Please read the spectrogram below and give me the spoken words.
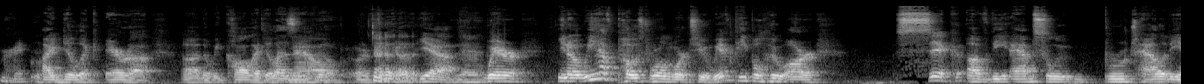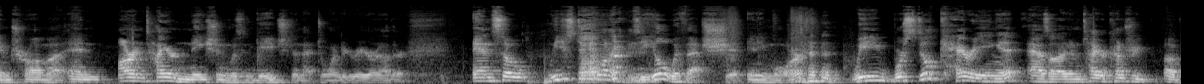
Right. idyllic era uh, that we call idyllic now, or think of, yeah, where you know we have post World War Two, We have people who are sick of the absolute brutality and trauma, and our entire nation was engaged in that to one degree or another. And so we just didn't want to deal with that shit anymore. we were still carrying it as an entire country, uh,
